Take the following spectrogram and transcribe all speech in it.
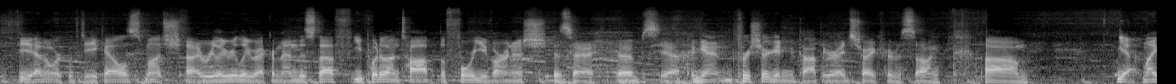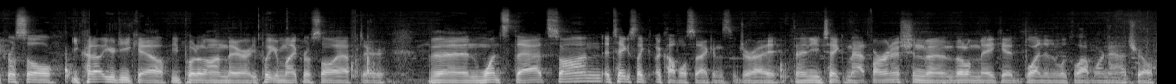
if you haven't worked with decals much, I really, really recommend this stuff. You put it on top before you varnish. It's, uh, oops, yeah, again, for sure getting a copyright strike for this song. Um, yeah, microsol, you cut out your decal, you put it on there, you put your microsol after, then once that's on, it takes like a couple seconds to dry. Then you take matte varnish and then that'll make it blend and look a lot more natural.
